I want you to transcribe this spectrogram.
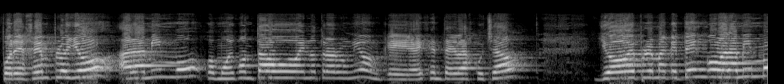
Por ejemplo, yo ahora mismo, como he contado en otra reunión, que hay gente que lo ha escuchado, yo el problema que tengo ahora mismo,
